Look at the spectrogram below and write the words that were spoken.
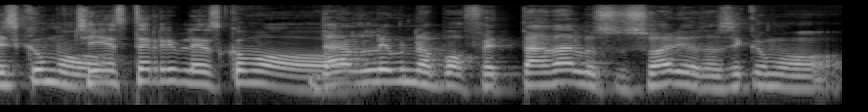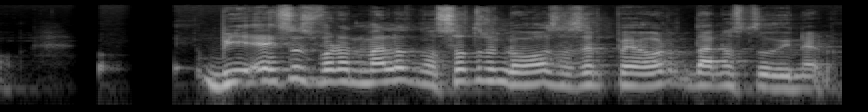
es como Sí, es terrible, es como... darle una bofetada a los usuarios, así como "Vi- esos fueron malos, nosotros lo vamos a hacer peor, danos tu dinero.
